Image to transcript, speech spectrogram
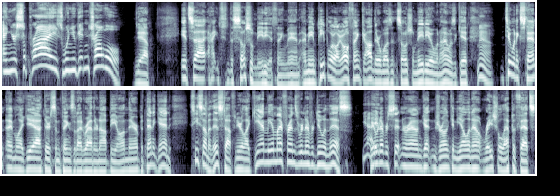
and you're surprised when you get in trouble. Yeah. It's uh I, the social media thing, man. I mean, people are like, "Oh, thank God there wasn't social media when I was a kid." Yeah. To an extent, I'm like, "Yeah, there's some things that I'd rather not be on there." But then again, see some of this stuff and you're like, "Yeah, me and my friends were never doing this. Yeah, we were it- never sitting around getting drunk and yelling out racial epithets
